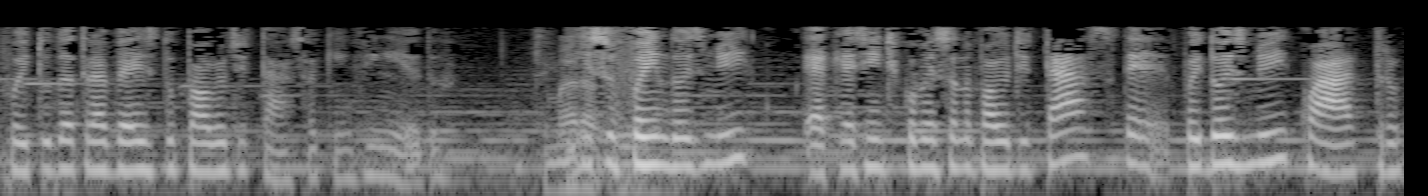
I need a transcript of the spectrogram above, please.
foi tudo através do Paulo de Tarso aqui em Vinhedo. Que maravilha. Isso foi em 2000, é que a gente começou no Paulo de Tarso, foi 2004,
